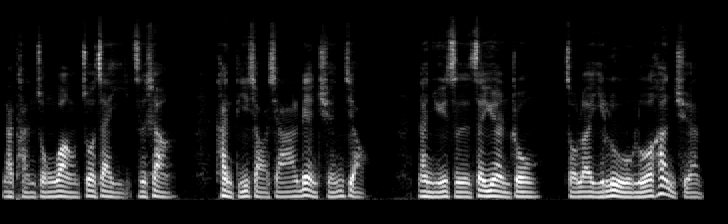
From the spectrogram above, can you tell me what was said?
那谭宗旺坐在椅子上，看狄小霞练拳脚。那女子在院中走了一路罗汉拳，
